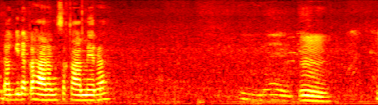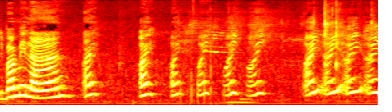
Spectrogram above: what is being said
Lagi nakaharang sa camera? Hmm. Di ba, Milan? Ay, ay, ay, ay, ay, ay, ay, ay, ay,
